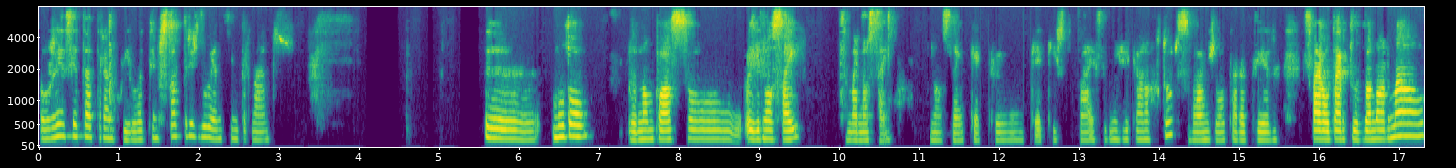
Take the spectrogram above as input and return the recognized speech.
a urgência está tranquila, temos só três doentes internados. Uh, mudou, eu não posso, eu não sei, também não sei, não sei o que, é que, o que é que isto vai significar no futuro, se vamos voltar a ter, se vai voltar tudo ao normal,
